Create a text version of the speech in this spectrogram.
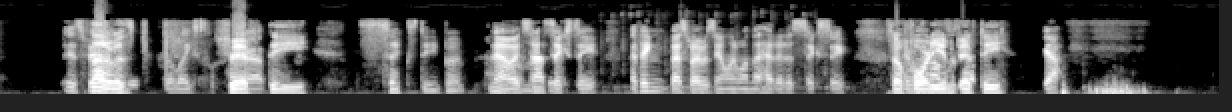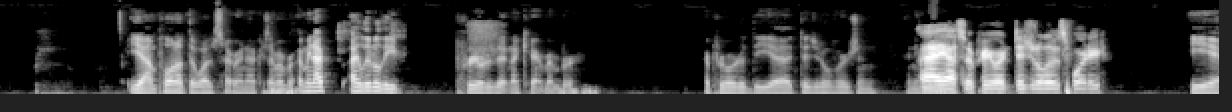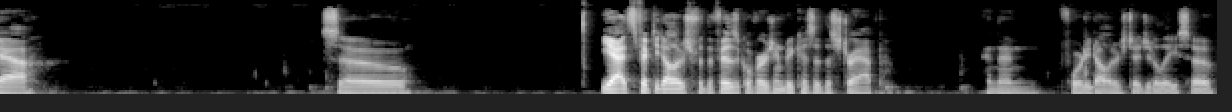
it's Thought 50 it was for the leg strap. 50, 60, but I No, don't it's not 60. I think Best Buy was the only one that had it as 60. So Everyone 40 and 50. Yeah, Yeah, I'm pulling up the website right now because I remember. I mean, I I literally pre-ordered it and I can't remember. I pre-ordered the uh, digital version. Anyway. I also pre-ordered digital. It was 40. Yeah. So. Yeah, it's fifty dollars for the physical version because of the strap, and then forty dollars digitally. So.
